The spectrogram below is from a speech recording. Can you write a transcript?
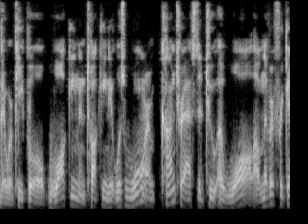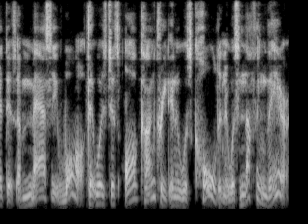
There were people walking and talking. It was warm, contrasted to a wall. I'll never forget this a massive wall that was just all concrete and it was cold and there was nothing there.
